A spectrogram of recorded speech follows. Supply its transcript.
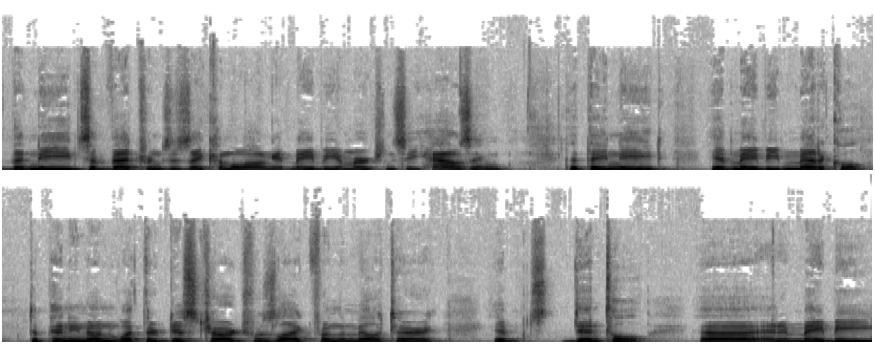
the needs of veterans as they come along. It may be emergency housing that they need, it may be medical, depending on what their discharge was like from the military, it's dental. Uh, and it may be,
